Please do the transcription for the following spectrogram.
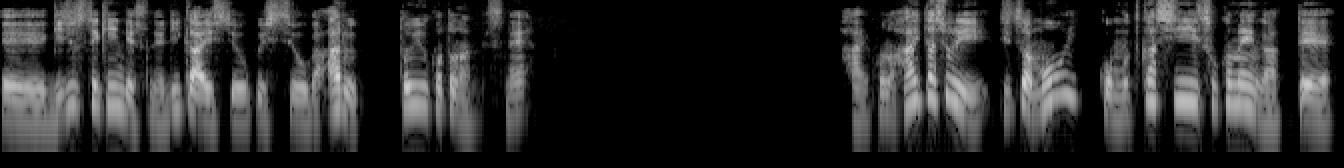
えー、技術的にですね、理解しておく必要があるということなんですね。はい。この排他処理、実はもう一個難しい側面があって、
